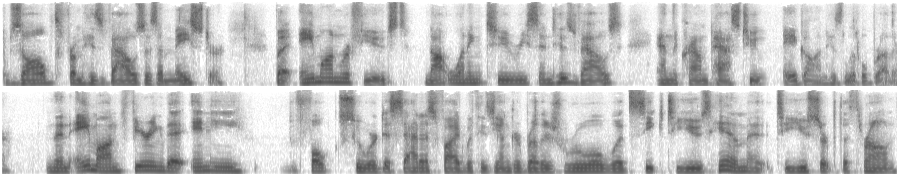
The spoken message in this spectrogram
absolved from his vows as a maester. But Aemon refused, not wanting to rescind his vows, and the crown passed to Aegon, his little brother. And then Aemon, fearing that any folks who were dissatisfied with his younger brother's rule would seek to use him uh, to usurp the throne,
